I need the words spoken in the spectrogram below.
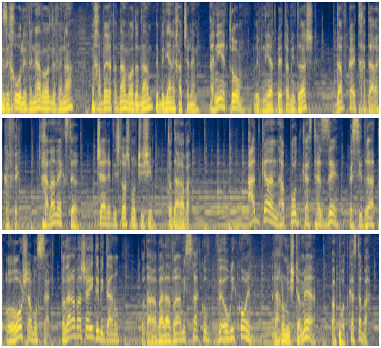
זכרו, לבנה ועוד לבנה מחברת אדם ועוד אדם לבניין אחד שלם. אני אתרום לבניית בית המדרש דווקא את חדר הקפה. חנן אקסטר, Charidy 360, תודה רבה. עד כאן הפודקאסט הזה בסדרת ראש המוסד. תודה רבה שהייתם איתנו, תודה רבה לאברהם ישחקוב ואורי כהן. אנחנו נשתמע בפודקאסט הבא.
